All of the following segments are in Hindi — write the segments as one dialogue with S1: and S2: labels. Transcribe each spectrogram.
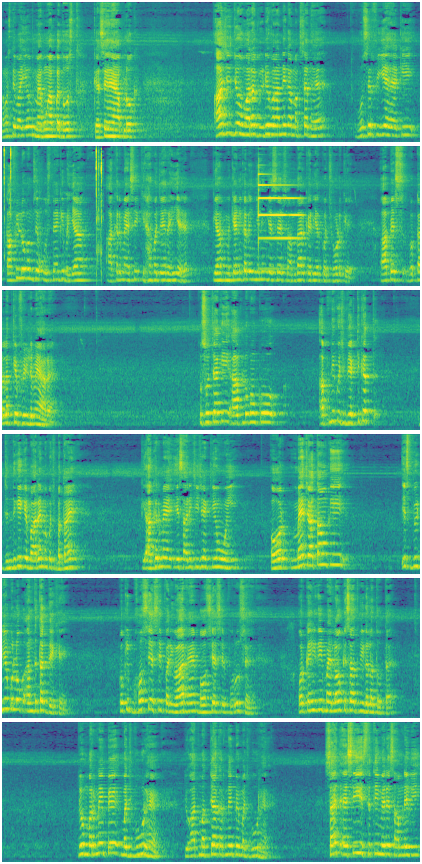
S1: नमस्ते भाइयों, मैं हूँ आपका दोस्त। कैसे हैं आप लोग? आज जो हमारा वीडियो बनाने का मकसद है, वो सिर्फ़ ये है कि काफ़ी लोग हमसे पूछते हैं कि भैया, आखिर में ऐसी क्या वजह रही है कि आप मैकेनिकल इंजीनियरिंग जैसे शानदार करियर को छोड़ के आप इस वकालत के फ़ील्ड में आ रहे हैं। तो सोचा कि आप लोगों को अपनी कुछ व्यक्तिगत ज़िंदगी के बारे में कुछ बताएँ कि आखिर में ये सारी चीज़ें क्यों हुई? और मैं चाहता हूँ कि इस वीडियो को लोग अंत तक देखें, क्योंकि बहुत से ऐसे परिवार हैं, बहुत से ऐसे पुरुष हैं, और कहीं कहीं महिलाओं के साथ भी गलत होता है। जो मरने पे मजबूर हैं, जो आत्महत्या करने पे मजबूर हैं, शायद ऐसी स्थिति मेरे सामने भी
